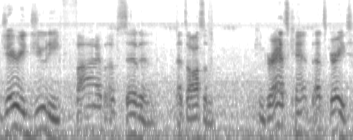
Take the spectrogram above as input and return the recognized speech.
Jerry Jeudy, five of seven. That's awesome. Congrats, Kent. That's great.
